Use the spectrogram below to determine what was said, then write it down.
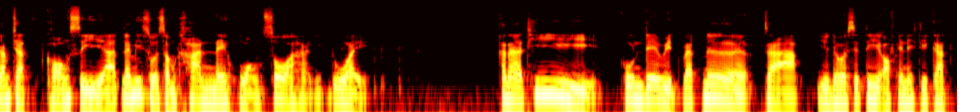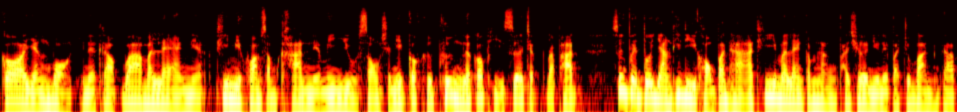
กำจัดของเสียและมีส่วนสำคัญในห่วงโซ่อาหารอีกด้วย ขณะที่ คุณเดวิดแวกเนอร์จาก University of Connecticut ก็ยังบอกอีกนะครับว่ามาแมลงเนี่ยที่มีความสำคัญเนี่ยมีอยู่ 2 ชนิดก็คือพึ่งแล้วก็ผีเสื้อจักรพรรดิซึ่งเป็นตัวอย่างที่ดีของปัญหาที่มแมลงกำลังเผชิญอยู่ในปัจจุบันครับ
